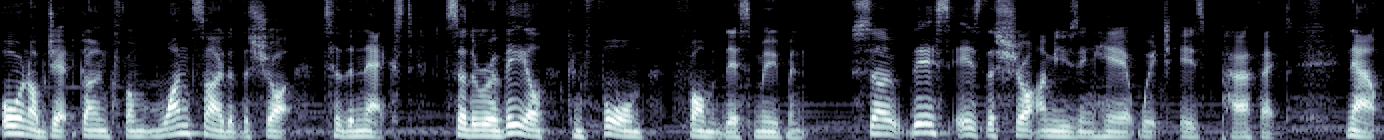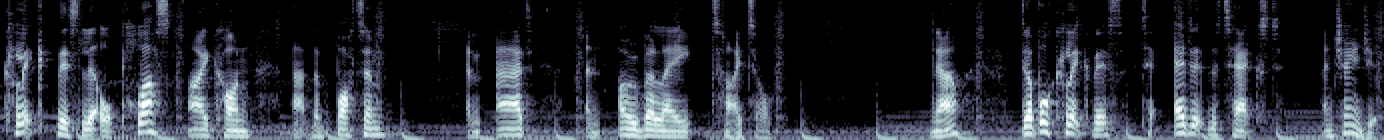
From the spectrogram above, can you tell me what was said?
or an object going from one side of the shot to the next. So the reveal can form from this movement. So this is the shot I'm using here, which is perfect. Now click this little plus icon at the bottom and add an overlay title. Now double click this to edit the text and change it.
